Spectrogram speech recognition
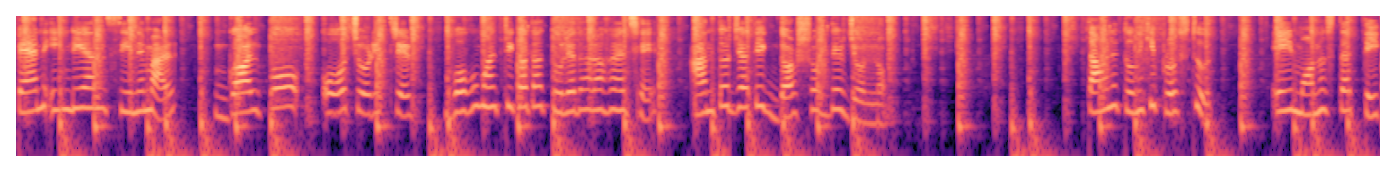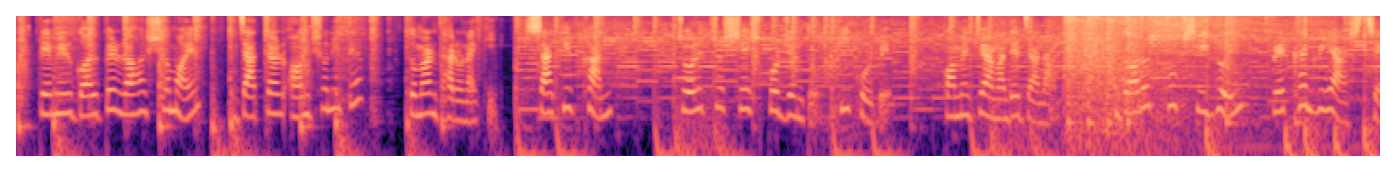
প্যান ইন্ডিয়ান সিনেমার গল্প ও চরিত্রের বহুমাত্রিকতা তুলে ধরা হয়েছে আন্তর্জাতিক দর্শকদের জন্য। তাহলে তুমি কি প্রস্তুত? এই মনস্তাত্ত্বিক প্রেমের গল্পের রহস্যময় যাত্রার অংশ নিতে? তোমার ধারণা কি? শাকিব খান চরিত্র শেষ পর্যন্ত কি করবে? কমেন্টে আমাদের জানাও। দরদ খুব শীঘ্রই প্রেক্ষাগৃহে আসছে।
